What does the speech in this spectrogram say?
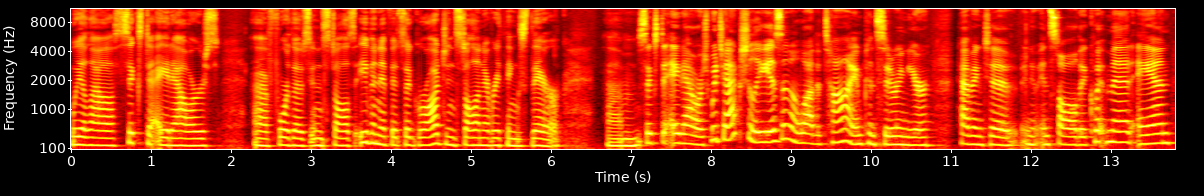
we allow six to eight hours uh, for those installs, even if it's a garage install and everything's there. Six to eight hours, which actually isn't a lot of time considering you're having to you know install all the equipment and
